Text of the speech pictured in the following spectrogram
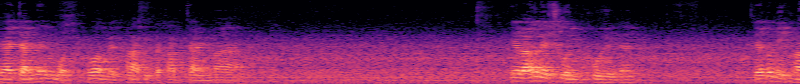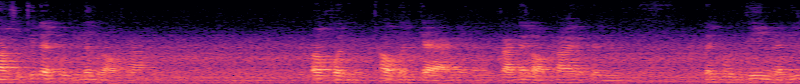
ยายจำได้หมดเพราะว่าเป็นผ้าที่ประทับใจมากนี่เราก็เลยชวนคุยนะแกก็มีความสุขที่ได้พูดถึงเรื่องหล่อพระเพราะคนเท่าคนแก่เนี่ยนะการได้หล่อพระเป็นเป็นบุญที่มีที่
